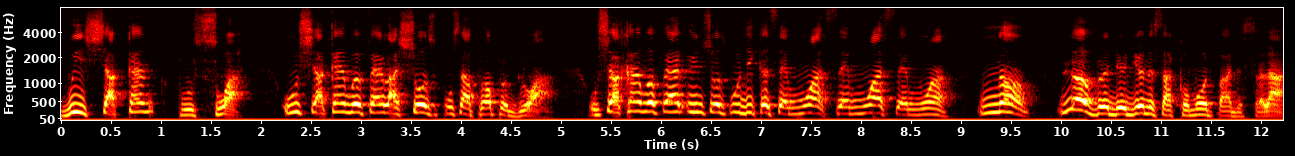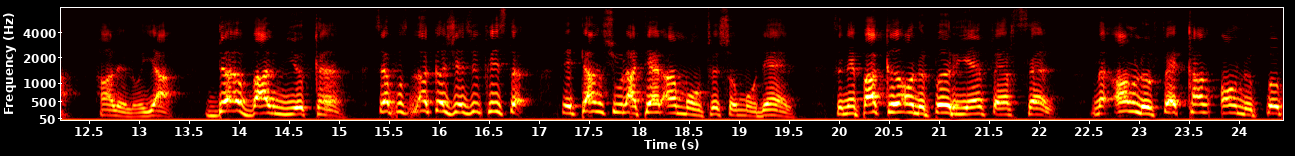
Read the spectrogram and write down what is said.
oui, chacun pour soi, où chacun veut faire la chose pour sa propre gloire, où chacun veut faire une chose pour dire que c'est moi, c'est moi, c'est moi. Non, l'œuvre de Dieu ne s'accommode pas de cela. Alléluia. Deux valent mieux qu'un. C'est pour cela que Jésus-Christ, étant sur la terre, a montré ce modèle. Ce n'est pas qu'on ne peut rien faire seul, mais on le fait quand on ne peut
